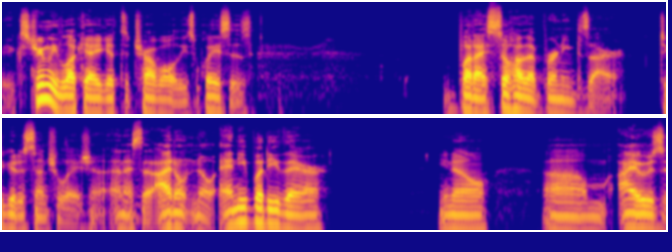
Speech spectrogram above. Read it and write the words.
extremely lucky I get to travel all these places. But I still have that burning desire to go to Central Asia. And I said, I don't know anybody there. You know, um, I was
